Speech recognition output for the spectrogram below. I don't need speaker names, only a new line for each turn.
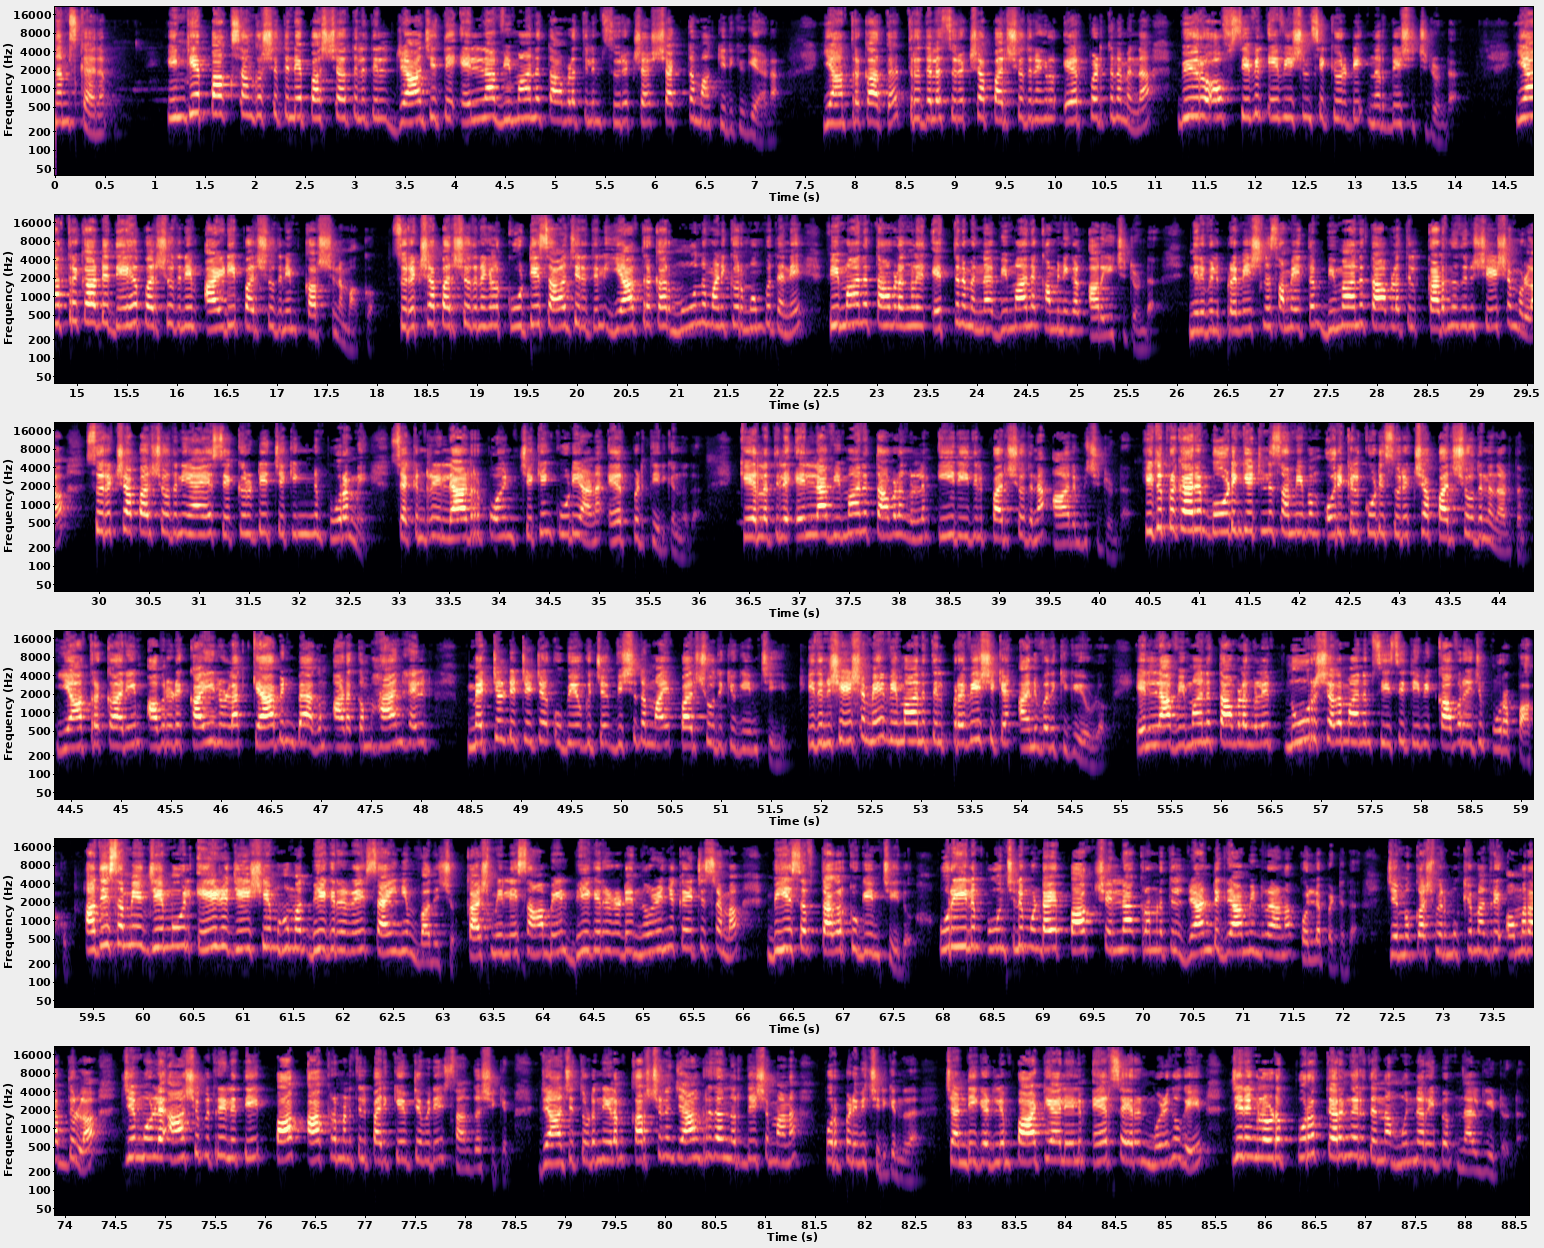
നമസ്കാരം. ഇന്ത്യ പാക് സംഘർഷത്തിന്റെ പശ്ചാത്തലത്തിൽ രാജ്യത്തെ എല്ലാ വിമാനത്താവളത്തിലും സുരക്ഷ ശക്തമാക്കിയിരിക്കുകയാണ്. യാത്രക്കാർക്ക് ത്രിതല സുരക്ഷാ പരിശോധനകൾ ഏർപ്പെടുത്തണമെന്ന് bureau of civil aviation security നിർദ്ദേശിച്ചിട്ടുണ്ട്. യാത്രക്കാരുടെ ദേഹപരിശോധനയും ഐ ഡി പരിശോധനയും കർശനമാക്കും. സുരക്ഷാ പരിശോധനകൾ കൂട്ടിയ സാഹചര്യത്തിൽ യാത്രക്കാർ മൂന്ന് മണിക്കൂർ മുമ്പ് തന്നെ വിമാനത്താവളങ്ങളിൽ എത്തണമെന്ന് വിമാന കമ്പനികൾ അറിയിച്ചിട്ടുണ്ട്. നിലവിൽ പ്രവേശന സമയത്തും വിമാനത്താവളത്തിൽ കടന്നതിനു ശേഷമുള്ള സുരക്ഷാ പരിശോധനയായ സെക്യൂരിറ്റി ചെക്കിങ്ങിന് പുറമെ സെക്കൻഡറി ലാഡർ പോയിന്റ് ചെക്കിംഗ് കൂടിയാണ് ഏർപ്പെടുത്തിയിരിക്കുന്നത്. കേരളത്തിലെ എല്ലാ വിമാനത്താവളങ്ങളിലും ഈ രീതിയിൽ പരിശോധന ആരംഭിച്ചിട്ടുണ്ട്. ഇതുപ്രകാരം ബോർഡിംഗ് ഗേറ്റിന് സമീപം ഒരിക്കൽ കൂടി സുരക്ഷാ പരിശോധന നടത്തും. യാത്രക്കാരെയും അവരുടെ കയ്യിലുള്ള ക്യാബിൻ ബാഗും അടക്കം hand held it metal detector ഉപയോഗിച്ച് വിശദമായി പരിശോധിക്കുകയും ചെയ്യും. ഇതിനുശേഷമേ വിമാനത്തിൽ പ്രവേശിക്കാൻ അനുവദിക്കുകയുള്ളൂ. എല്ലാ വിമാനത്താവളങ്ങളിൽ നൂറ് ശതമാനം സി സി ടി വി കവറേജും ഉറപ്പാക്കും. അതേസമയം ജമ്മുവിൽ ഏഴ് ജെയ്ഷെ മുഹമ്മദ് ഭീകരരെ സൈന്യം വധിച്ചു. കാശ്മീരിലെ സാംബയിൽ ഭീകരരുടെ നുഴഞ്ഞുകയറ്റ ശ്രമം ബി എസ് എഫ് തകർക്കുകയും ചെയ്തു. ഉറിയിലും പൂഞ്ചിലും ഉണ്ടായ പാക് ഷെല്ലാക്രമണത്തിൽ രണ്ട് ഗ്രാമീണരാണ് കൊല്ലപ്പെട്ടത്. ജമ്മു കാശ്മീർ മുഖ്യമന്ത്രി ഒമർ അബ്ദുള്ള ജമ്മുവിലെ ആശുപത്രിയിലെത്തി പാക് ആക്രമണത്തിൽ പരിക്കേറ്റവരെ സന്ദർശിക്കും രാജ്യത്തുടനീളം കർശന ജാഗ്രതാ നിർദ്ദേശമാണ് പുറപ്പെടുവിച്ചിരിക്കുന്നത്. ചണ്ഡീഗഡിലും പാട്യാലയിലും എയർ സൈറൻ മുഴങ്ങുകയും ജനങ്ങളോട് പുറത്തിറങ്ങരുതെന്ന മുന്നറിയിപ്പും നൽകിയിട്ടുണ്ട്.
